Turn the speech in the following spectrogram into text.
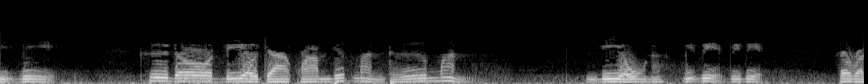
วิเว คือโดดเดียวจากความยึดมั่นถือมั่น เดียวนะวิเวกวิเวกแต่ว่า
